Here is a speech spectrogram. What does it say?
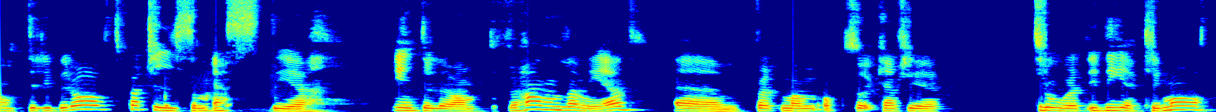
antiliberalt parti som SD inte är lönt att förhandla med eh, för att man också kanske är, tror att idéklimat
